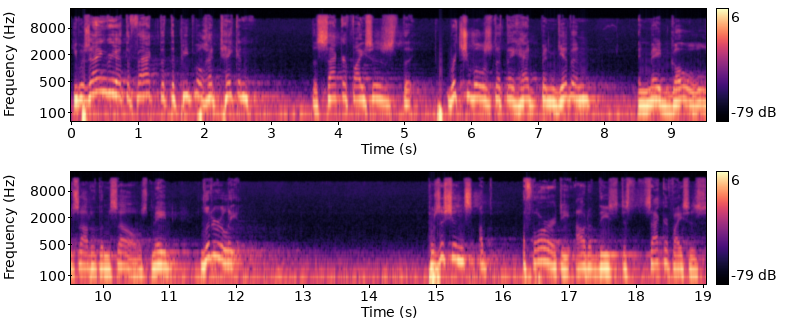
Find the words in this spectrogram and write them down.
He was angry at the fact that the people had taken the sacrifices, the rituals that they had been given, and made goals out of themselves, made literally positions of authority out of these sacrifices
